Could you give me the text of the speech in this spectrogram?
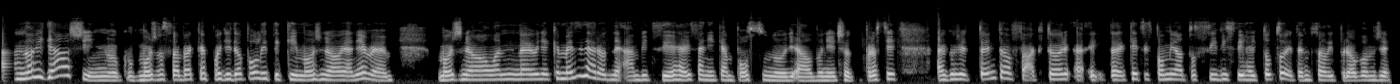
a mnohí ďalší, no, možno Sabaka pôjde do politiky, možno, ja neviem, možno len majú nejaké medzinárodné ambície, hej, sa niekam posunúť alebo niečo. Proste, akože tento faktor, e, keď si spomínal to CDC, hej, toto je ten celý problém, že,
